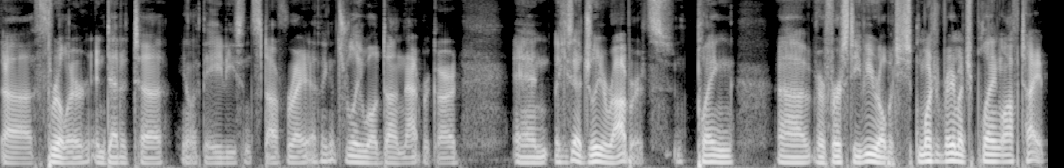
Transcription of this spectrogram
uh, thriller indebted to you know like the '80s and stuff, right? I think it's really well done in that regard. And like you said, Julia Roberts playing uh, her first TV role, but she's much, very much playing off type.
